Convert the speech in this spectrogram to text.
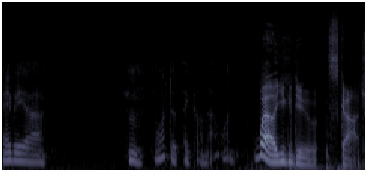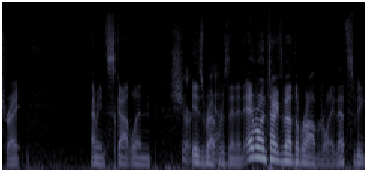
maybe uh, hmm, we'll have to think on that one. Well, you could do scotch, right? I mean, Scotland Sure. is yeah. represented. Everyone talks about the Rob Roy. That's the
